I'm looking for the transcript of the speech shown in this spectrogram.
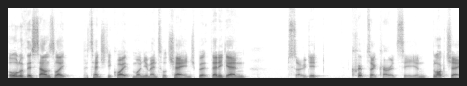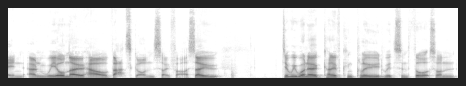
all of this sounds like potentially quite monumental change, but then again, so did cryptocurrency and blockchain, and we all know how that's gone so far. So, do we want to kind of conclude with some thoughts on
